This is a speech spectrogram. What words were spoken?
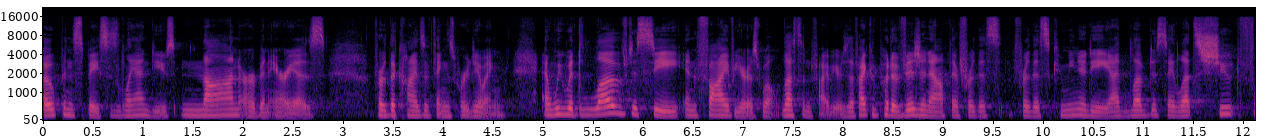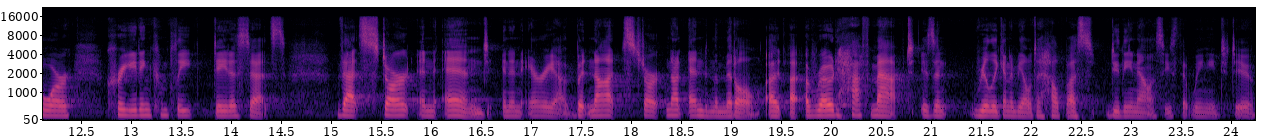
open spaces, land use, non-urban areas, for the kinds of things we're doing. And we would love to see in five years, well, less than five years, if I could put a vision out there for this, for this community, I'd love to say let's shoot for creating complete data sets that start and end in an area, but not start, not end in the middle. A, a road half mapped isn't really gonna be able to help us do the analyses that we need to do.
